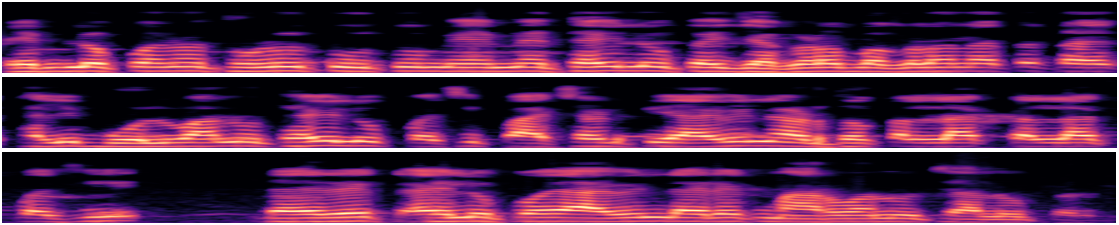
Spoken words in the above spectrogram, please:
એમ લોકોનું થોડું તું તું મેં મેં થયેલું, કંઈ ઝઘડો બગડો નતો ખાલી બોલવાનું થયેલું, પછી પાછળથી આવીને અડધો કલાક કલાક પછી ડાયરેક્ટ એ લોકોએ આવીને ડાયરેક્ટ મારવાનું ચાલુ કર્યું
